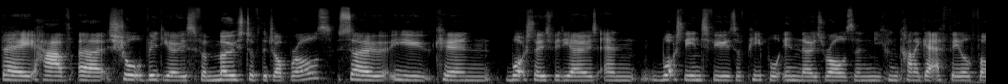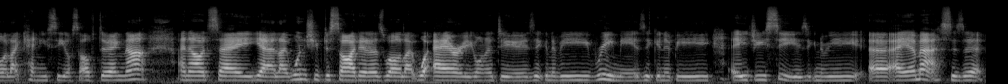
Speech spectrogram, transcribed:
they have uh, short videos for most of the job roles. So you can watch those videos and watch the interviews of people in those roles, and you can kind of get a feel for like, can you see yourself doing that? And I would say, yeah, like once you've decided as well, like what area you want to do, is it going to be REME? Is it going to be AGC? Is it going to be uh, AMS? Is it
